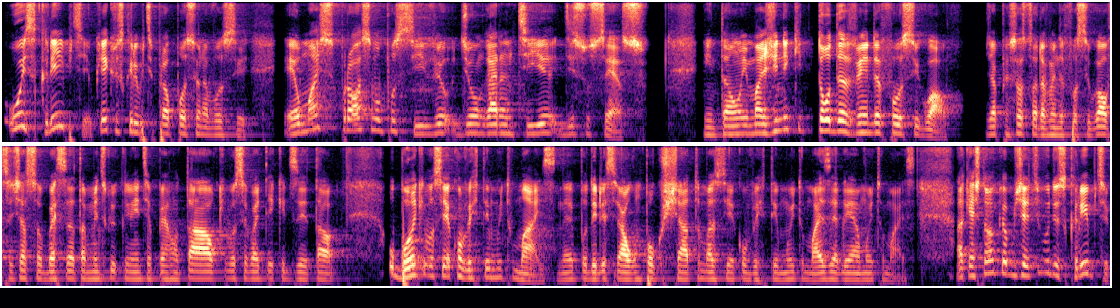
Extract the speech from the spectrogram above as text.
o script, o que, é que o script proporciona a você? É o mais próximo possível de uma garantia de sucesso. Então, imagine que toda venda fosse igual. Já pensou se toda venda fosse igual? Você já soubesse exatamente o que o cliente ia perguntar, o que você vai ter que dizer e tal. O bom é que você ia converter muito mais. Né? Poderia ser algo um pouco chato, mas você ia converter muito mais e ia ganhar muito mais. A questão é que o objetivo do script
